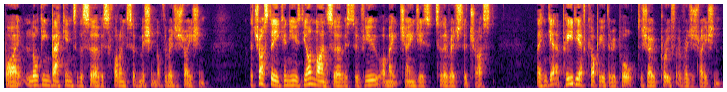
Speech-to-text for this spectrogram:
by logging back into the service following submission of the registration. The trustee can use the online service to view or make changes to their registered trust. They can get a PDF copy of the report to show proof of registration.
